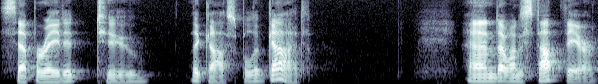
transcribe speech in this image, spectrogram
separated to the gospel of God. And I want to stop there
